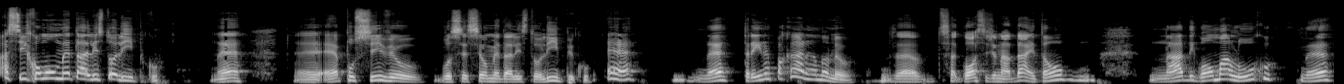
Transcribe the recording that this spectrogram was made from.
assim como um medalhista olímpico né? É, é possível você ser um medalhista olímpico? É, né? Treina pra caramba, meu. Você gosta de nadar? Então, nada igual um maluco, né?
